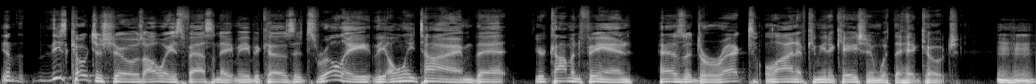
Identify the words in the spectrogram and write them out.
you know, these coaches shows always fascinate me because it's really the only time that your common fan has a direct line of communication with the head coach. Mm-hmm.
